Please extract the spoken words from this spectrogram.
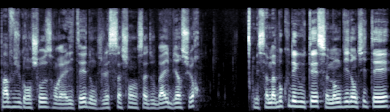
pas vu grand-chose en réalité, donc je laisse sa chance à Dubaï, bien sûr. Mais ça m'a beaucoup dégoûté, ce manque d'identité,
